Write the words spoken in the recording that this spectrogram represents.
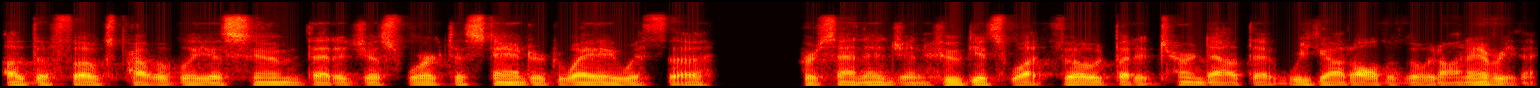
of the folks probably assumed that it just worked a standard way with the percentage and who gets what vote, but it turned out that we got all the vote on everything.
